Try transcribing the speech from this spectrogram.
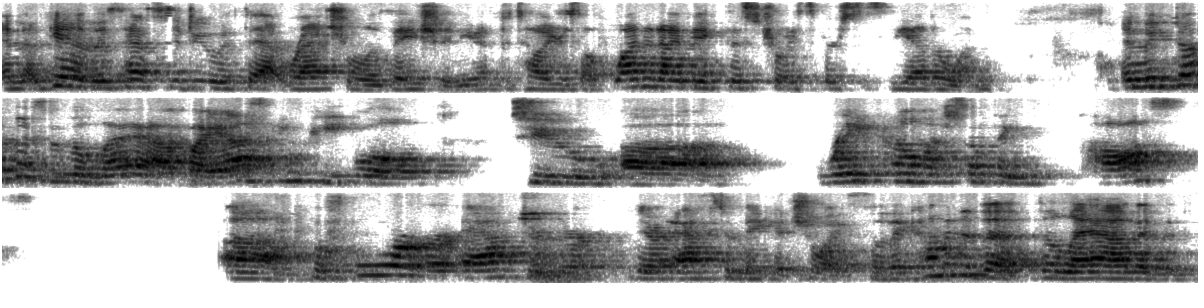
And again, this has to do with that rationalization. You have to tell yourself, why did I make this choice versus the other one? And they've done this in the lab by asking people to, uh, rate how much something costs um, before or after they're, they're asked to make a choice. So they come into the, the lab and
